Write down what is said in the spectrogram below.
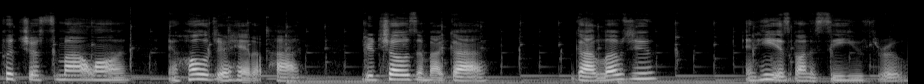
put your smile on, and hold your head up high. You're chosen by God. God loves you, and He is going to see you through.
